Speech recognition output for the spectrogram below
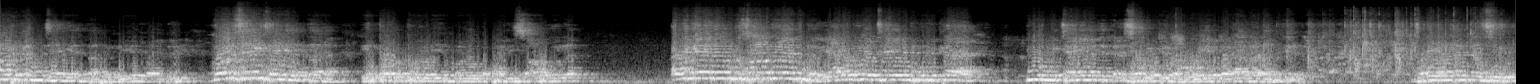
ಸಾವರ್ಕರ್ ಜೈ ಅಂತಾರೆ ಅಂತ ಮಾಡ್ತೀರಿ? ಗೋಡ್ಸೆಗೆ ಜೈ ಅಂತಾರೆ. ಇಂಥವ್ರು ಏನ್ ಮಾಡೋದಪ್ಪ ಈ ಸ್ವಾಮಿಗಳ ಅದಕ್ಕೆ ನಮ್ದು ಸ್ವಾಮಿಗಳು ಇದ್ರು ಯಾರು ಜೈ ಅಂತಿದ್ದಕ್ಕ ಇವ್ರಿಗೆ ಜೈ ಅಂತ ಕಳಿಸ್ಬಿಟ್ಟಿಲ್ಲ ಹೋಗಿ ಬೇಡ ಬೇಡ ಅಂತೇಳಿ ಜೈ ಅಂತ ಕಳಿಸಿದ್ರು.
